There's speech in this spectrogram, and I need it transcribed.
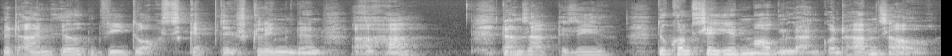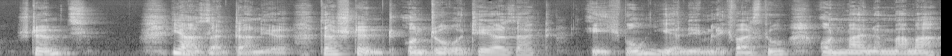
mit einem irgendwie doch skeptisch klingenden Aha. Dann sagte sie, du kommst hier jeden Morgen lang und abends auch, stimmt's? Ja, sagt Daniel, das stimmt. Und Dorothea sagt, ich wohne hier nämlich, weißt du, und meine Mama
